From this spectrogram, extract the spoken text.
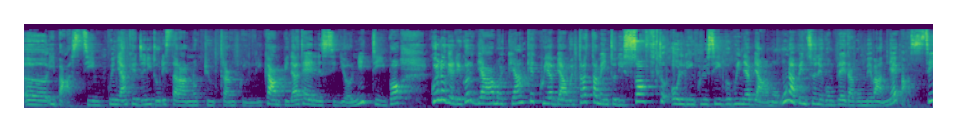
uh, i pasti, quindi anche i genitori staranno più tranquilli. Campi da tennis di ogni tipo, quello che ricordiamo è che anche qui abbiamo il trattamento di soft all inclusive, quindi abbiamo una pensione completa con bevande ai passi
